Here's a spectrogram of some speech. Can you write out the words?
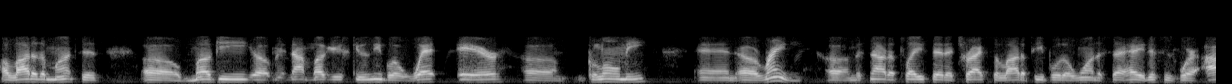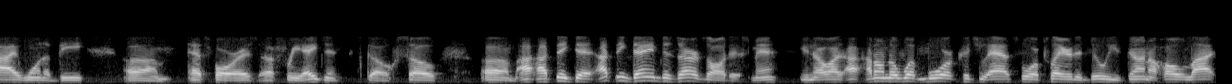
a lot of the months is uh, muggy, uh, not muggy, excuse me, but wet air, um, gloomy, and uh, rainy. Um, it's not a place that attracts a lot of people to want to say, "Hey, this is where I want to be," um, as far as uh, free agents go. So um, I, I think that I think Dame deserves all this, man. You know, I, I don't know what more could you ask for a player to do. He's done a whole lot.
